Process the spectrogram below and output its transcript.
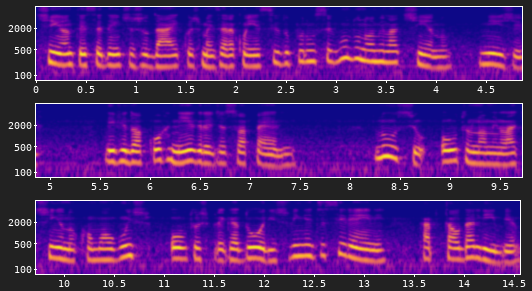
tinha antecedentes judaicos, mas era conhecido por um segundo nome latino, Níger, devido à cor negra de sua pele. Lúcio, outro nome latino, como alguns outros pregadores, vinha de Cirene, capital da Líbia.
